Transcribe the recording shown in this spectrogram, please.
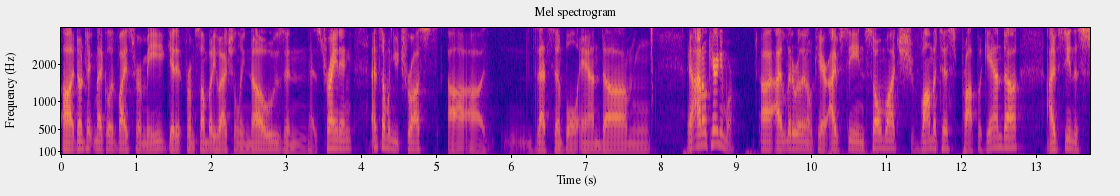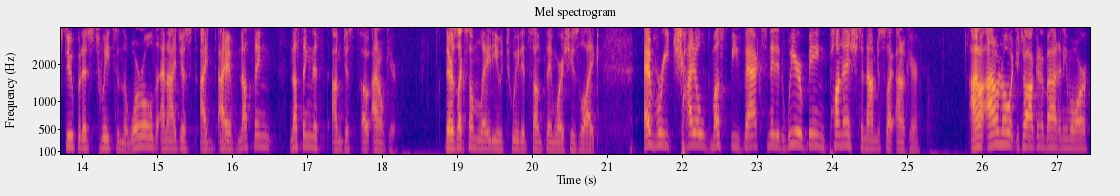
uh, don't take medical advice from me. Get it from somebody who actually knows and has training and someone you trust. Uh, uh, it's that simple. And um, I don't care anymore. I literally don't care. I've seen so much vomitous propaganda. I've seen the stupidest tweets in the world, and I just, I, I have nothing, nothing to, th- I'm just, oh, I don't care. There's like some lady who tweeted something where she's like, every child must be vaccinated. We are being punished. And I'm just like, I don't care. I don't, I don't know what you're talking about anymore.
